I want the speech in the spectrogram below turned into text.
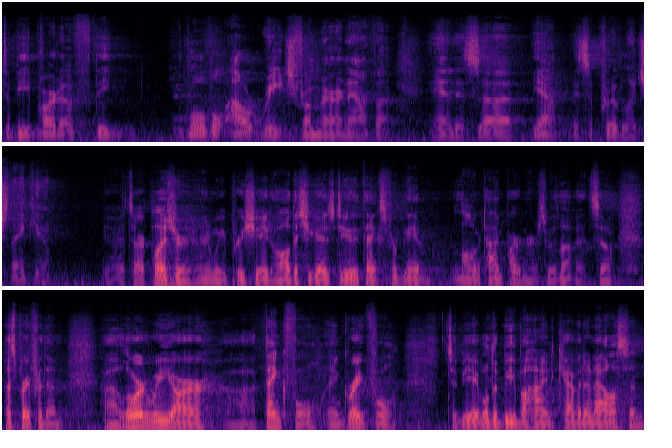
to be part of the global outreach from Maranatha. And it's, uh, yeah, it's a privilege. Thank you. Yeah, it's our pleasure, and we appreciate all that you guys do. Thanks for being longtime partners. We love it. So let's pray for them. Uh, Lord, we are uh, thankful and grateful to be able to be behind Kevin and Allison.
